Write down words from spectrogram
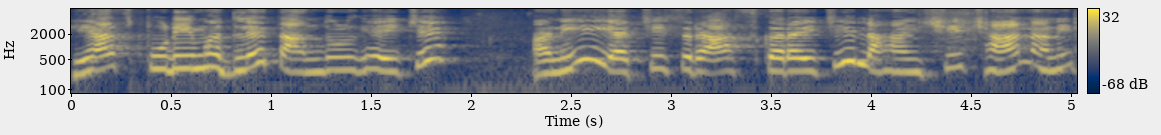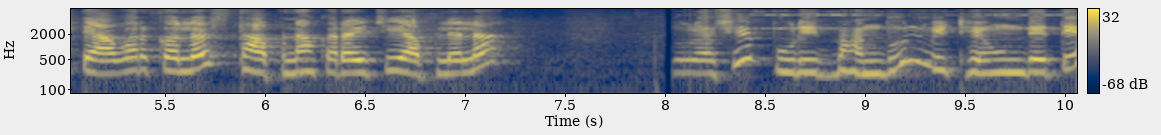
ह्याच पुडीमधले तांदूळ घ्यायचे. आणि याचीच रास करायची लहानशी छान आणि त्यावर कलर स्थापना करायची आपल्याला. तुळशी पुडीत बांधून मी ठेवून देते.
